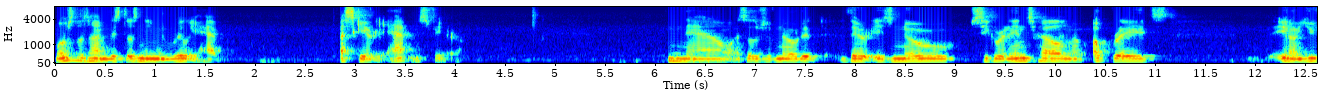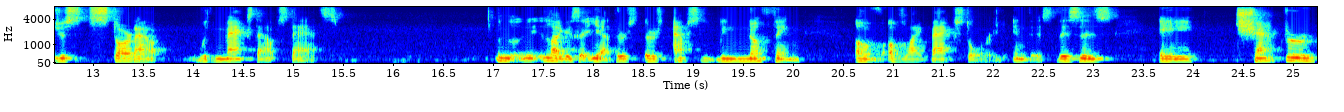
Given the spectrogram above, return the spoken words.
Most of the time this doesn't even really have a scary atmosphere. Now, as others have noted, there is no secret intel, no upgrades. You know, you just start out with maxed out stats. Like I said, yeah, there's there's absolutely nothing of of like backstory in this. This is a chapter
